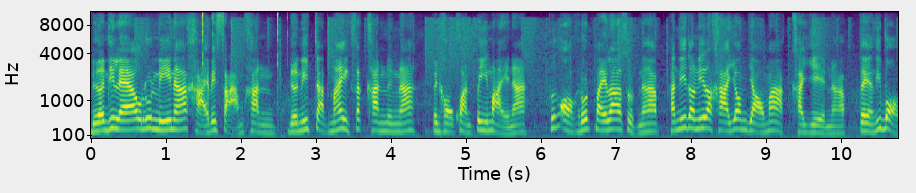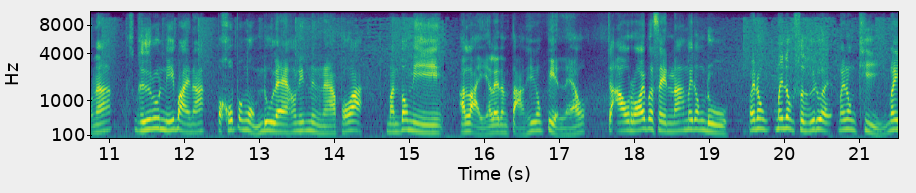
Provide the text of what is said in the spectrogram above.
เดือนที่แล้วรุ่นนี้นะขายไป 3 คัน เดือนนี้จัดมาอีกสักคันหนึ่งนะ เป็นของขวัญปีใหม่นะเพิ่งออกรถไปล่าสุดนะครับคันนี้ตอนนี้ราคาย่อมเยาวมากคายเยนนะครับแต่อย่างที่บอกนะซื้อรุ่นนี้ไปนะ ประคบประงมดูแลเขานิดหนึ่งนะครับเพราะว่ามันต้องมีอะไหล่อะไรต่างๆ ที่ต้องเปลี่ยนแล้ว จะเอาร้อยเปอร์เซ็นต์นะไม่ต้องดูไม่ต้องไม่ต้องซื้อด้วย ไม่ต้องขี่ไม่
